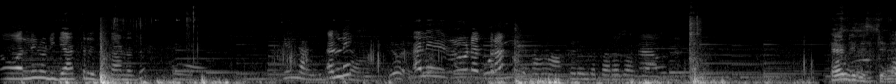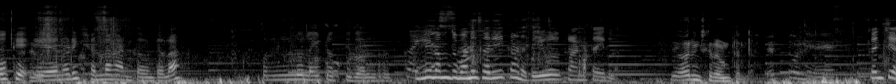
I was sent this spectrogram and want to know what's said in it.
ನಾವು ಅಲ್ಲಿ ನೋಡಿ ಜಾತ್ರೆ ಇದು ಕಾಣೋದು. ಅಲ್ಲಿ? ಅಲ್ಲಿ ರೋಡ್ ಹತ್ರ? ಓಕೆ ನೋಡಿ ಚಂದ ಕಾಣ್ತಾ ಉಂಟಲ್ಲ? ಫುಲ್ಲು ಲೈಟ್ ಹೋಗ್ತಿದೆ ಎಲ್ರು. ಇಲ್ಲಿ ನಮ್ದು ಮನೆ ಸರಿ ಕಾಣುತ್ತೆ ಇವಾಗ ಕಾಣ್ತಾ ಇಲ್ಲ. ಆರೆಂಜ್ ಕಲರ್ ಉಂಟಲ್ಲ? ಕಂಚೆ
